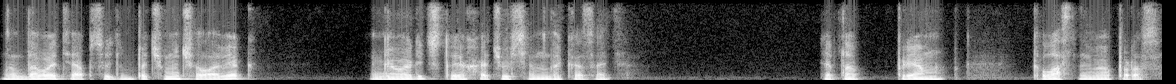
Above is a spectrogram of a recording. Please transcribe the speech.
Давайте обсудим, почему человек говорит, что я хочу всем доказать. Это прям классный вопрос.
